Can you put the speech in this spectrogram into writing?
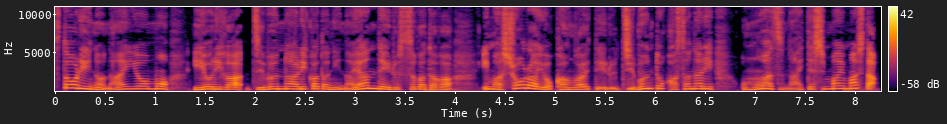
ストーリーの内容もいおりが自分の在り方に悩んでいる姿が今将来を考えている自分と重なり思わず泣いてしまいました。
